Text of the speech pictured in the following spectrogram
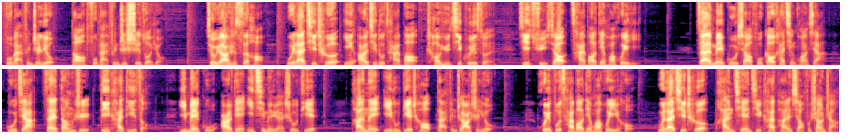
负百分之六到负百分之十左右。九月二十四号，蔚来汽车因二季度财报超预期亏损，即取消财报电话会议。在美股小幅高开情况下，股价在当日低开低走，以每股二点一七美元收跌，盘内一度跌超百分之二十六。恢复财报电话会议后，蔚来汽车盘前及开盘小幅上涨，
